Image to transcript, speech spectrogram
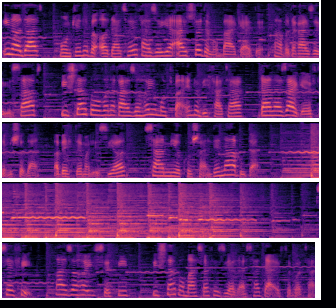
این عادت ممکنه به عادتهای غذایی اجدادمون برگرده. مواد غذایی سبز بیشتر به عنوان غذاهای مطمئن و بیخطر در نظر گرفته می شدن و به احتمال زیاد سمی و کشنده نبودن. سفید غذاهای سفید بیشتر با مصرف زیاد از حد در ارتباطن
